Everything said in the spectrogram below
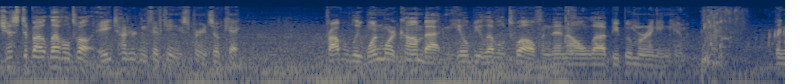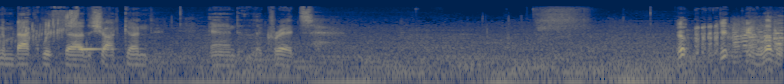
Just about level 12. 815 experience. Okay. Probably one more combat and he'll be level 12, and then I'll uh, be boomeranging him. Bring him back with uh, the shotgun and the creds. Oh, and level.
